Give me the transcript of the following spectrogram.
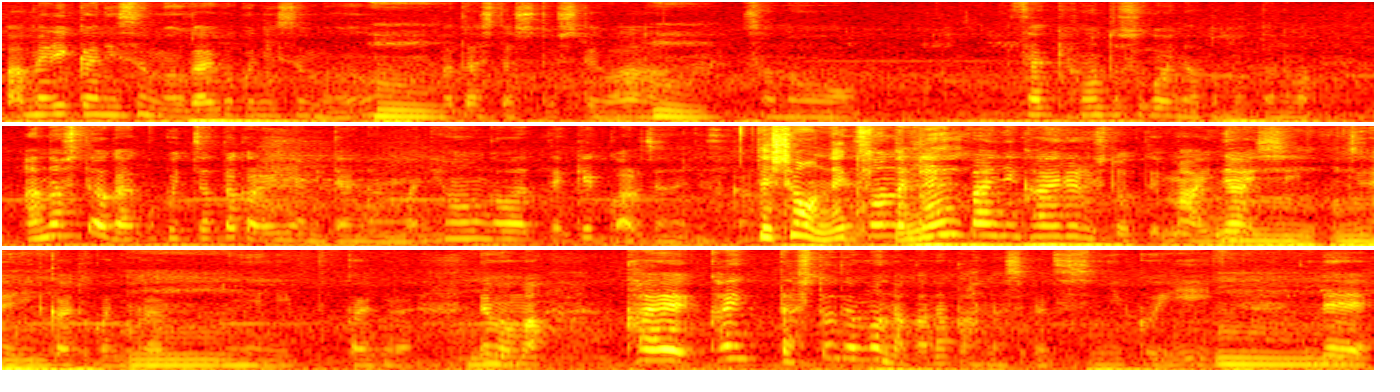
アメリカに住む外国に住む私たちとしては、うん、そのさっき本当すごいなと思ったのはあの人は外国行っちゃったからいいやみたいなのが日本側って結構あるじゃないですか。でしょうねそんな頻繁に帰れる人ってまあいないし、うん、1年に1回とか2回、うん、2年に1回ぐらい。でもまあ帰帰った人でもなかなか話がしにくい。で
